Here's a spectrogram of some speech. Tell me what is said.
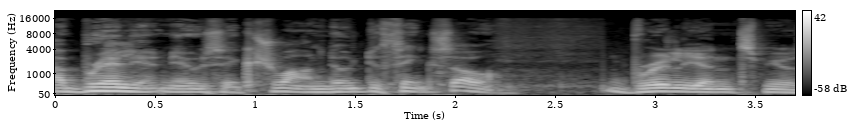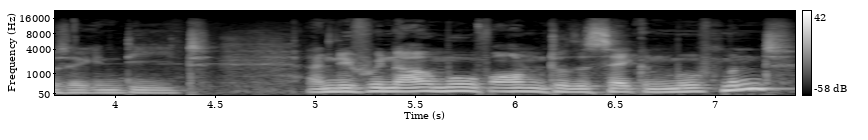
A brilliant music, Xoán, don't you think so? Brilliant music indeed. And if we now move on to the second movement,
